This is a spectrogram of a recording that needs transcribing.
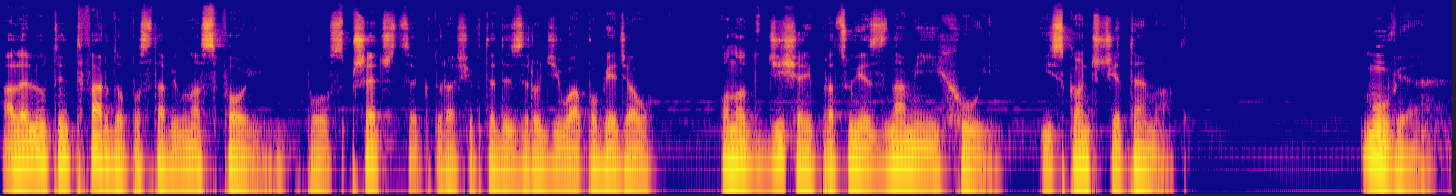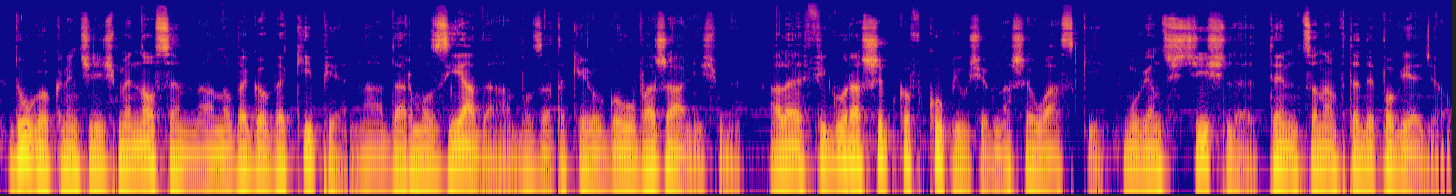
Ale Luty twardo postawił na swoim. Po sprzeczce, która się wtedy zrodziła, powiedział: On od dzisiaj pracuje z nami i chuj, i skończcie temat. Mówię, długo kręciliśmy nosem na nowego w ekipie, na darmo zjada, bo za takiego go uważaliśmy, ale figura szybko wkupił się w nasze łaski, mówiąc ściśle tym, co nam wtedy powiedział.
